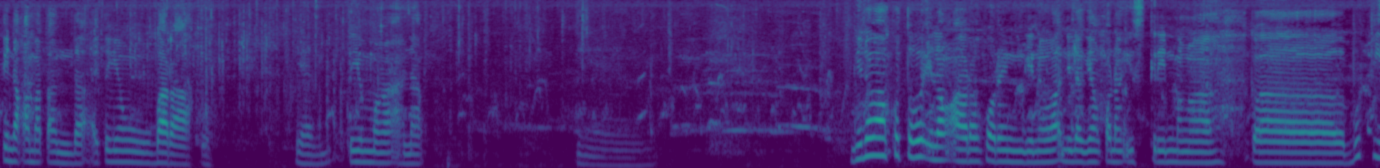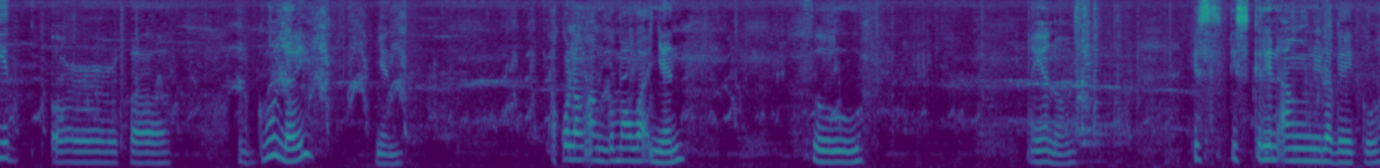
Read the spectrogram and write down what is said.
pinakamatanda. Ito yung barako. Yan. Ito yung mga anak. Yan. Ginawa ko to, ilang araw ko rin ginawa. Nilagyan ko ng screen mga kabukid or ka gulay. Yan. Ako lang ang gumawa niyan. So, ayan o. Is screen ang nilagay ko.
